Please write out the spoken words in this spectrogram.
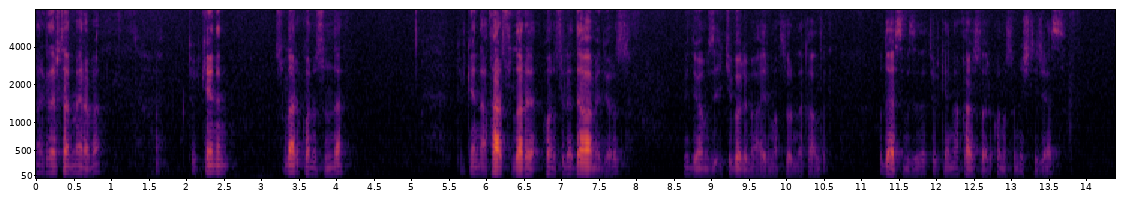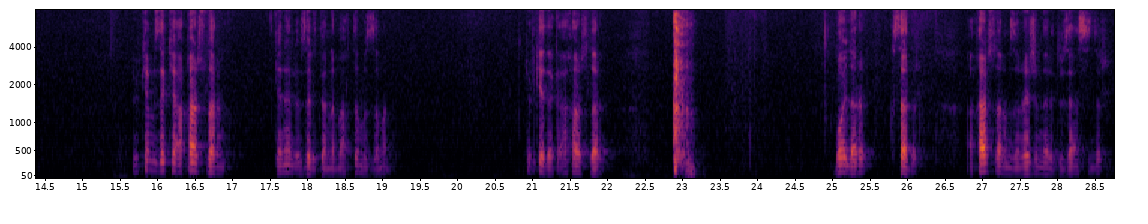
Arkadaşlar merhaba. Türkiye'nin sular konusunda Türkiye'nin akarsuları konusuyla devam ediyoruz. Videomuzu iki bölüme ayırmak zorunda kaldık. Bu dersimizde de Türkiye'nin akarsuları konusunu işleyeceğiz. Ülkemizdeki akarsuların genel özelliklerine baktığımız zaman Türkiye'deki akarsular boyları kısadır. Akarsularımızın rejimleri düzensizdir.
